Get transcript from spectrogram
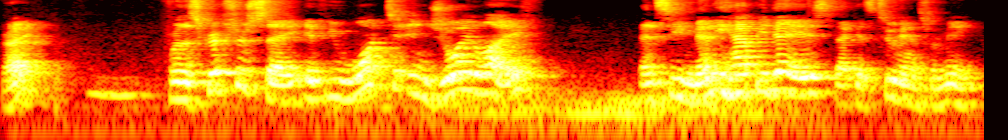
Right? For the scriptures say, if you want to enjoy life and see many happy days, that gets two hands from me,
